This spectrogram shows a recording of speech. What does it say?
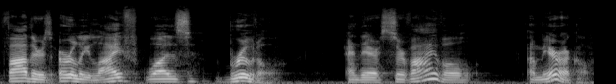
father's early life was brutal, and their survival a miracle.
